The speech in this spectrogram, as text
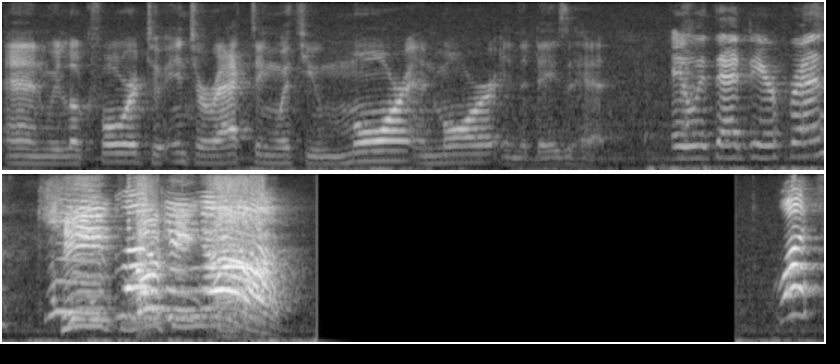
And we look forward to interacting with you more and more in the days ahead. And with that, dear friends, Keep looking up! What's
